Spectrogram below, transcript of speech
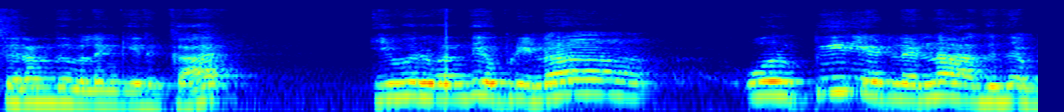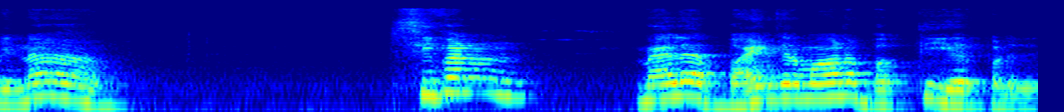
சிறந்து விளங்கி இருக்கார் இவர் வந்து எப்படின்னா ஒரு பீரியடில் என்ன ஆகுது அப்படின்னா சிவன் மேலே பயங்கரமான பக்தி ஏற்படுது.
